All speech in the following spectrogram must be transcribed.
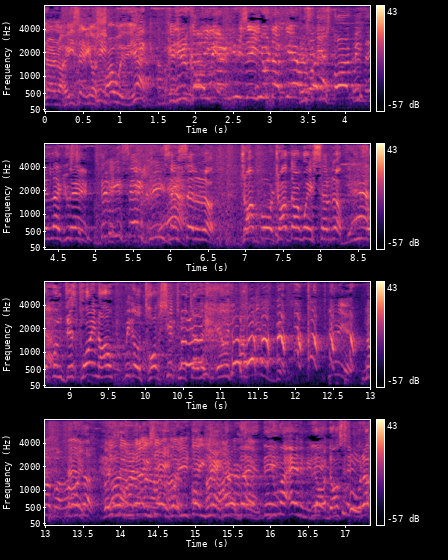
no, no. He said he was spar with you. Yeah, because you're calling me. You say you were not You caring. say you started me? It's- it's like you saying- Said, did he say? Did he say set it up? Drop, for drop down weight, set it up. Yeah. So from this point on, we gonna talk shit to each other every time we in this bitch. Period. No, but Hey, hold up. but you're talking shit, bro. You're talking Hey, shit. hey, Perfect. you my enemy, dog. Don't say what up.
